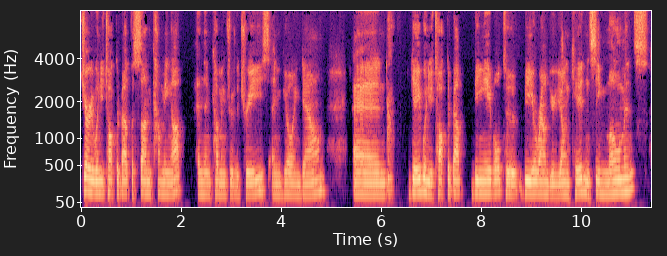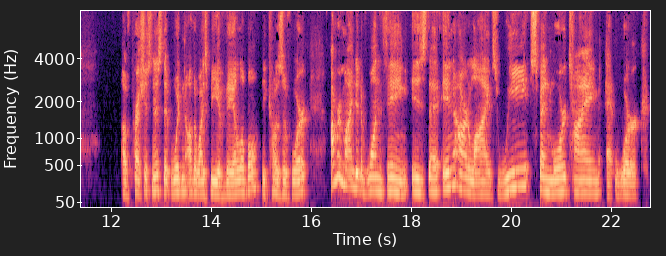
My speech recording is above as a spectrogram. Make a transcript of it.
Jerry, when you talked about the sun coming up and then coming through the trees and going down, and Gabe, when you talked about being able to be around your young kid and see moments of preciousness that wouldn't otherwise be available because of work. I'm reminded of one thing is that in our lives, we spend more time at work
